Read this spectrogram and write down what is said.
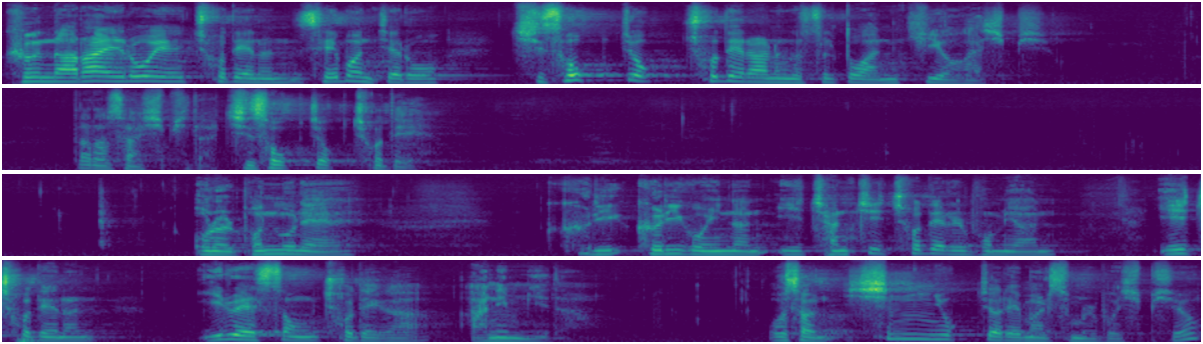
그 나라에로의 초대는 세 번째로 지속적 초대라는 것을 또한 기억하십시오. 따라서 하십시다. 지속적 초대. 오늘 본문에 그리, 그리고 있는 이 잔치 초대를 보면 이 초대는 일회성 초대가 아닙니다. 우선 16절의 말씀을 보십시오.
